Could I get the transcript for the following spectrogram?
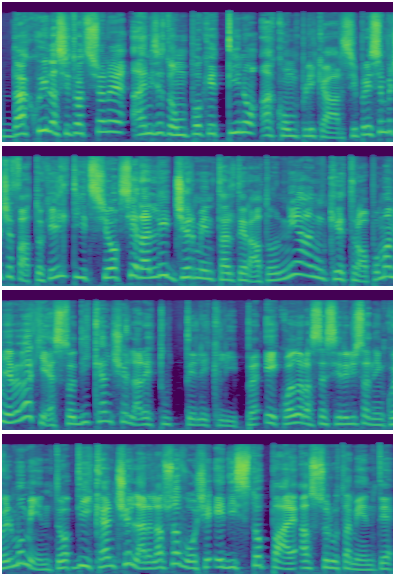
Da qui la situazione ha iniziato un pochettino a complicarsi per il semplice fatto che il tizio si era leggermente alterato, neanche troppo, ma mi aveva chiesto di cancellare tutte le clip e qualora stessi registrando in quel momento di cancellare la sua voce e di stoppare assolutamente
